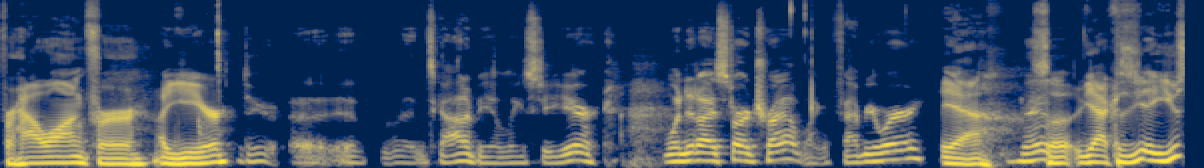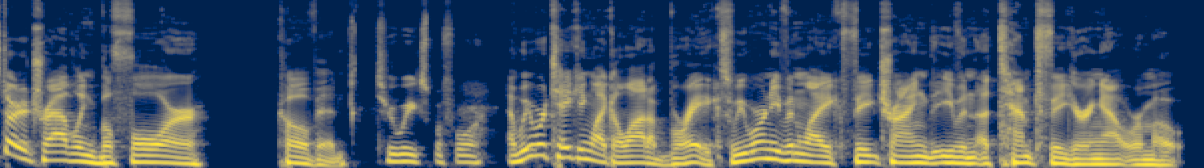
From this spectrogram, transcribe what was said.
For how long? For a year? Dude, uh, it, it's got to be at least a year. When did I start traveling? February? Yeah. Yeah. So yeah, because you started traveling before COVID, Two weeks before. and we were taking like a lot of breaks. We weren't even like fig- trying to even attempt figuring out remote.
